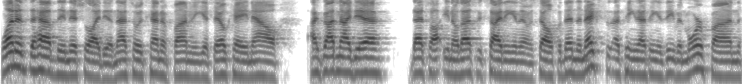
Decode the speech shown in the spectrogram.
One is to have the initial idea, and that's always kind of fun. And you can say, okay, now I've got an idea. That's all you know that's exciting in itself. But then the next uh, thing that I think is even more fun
